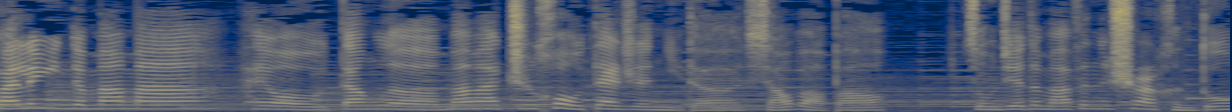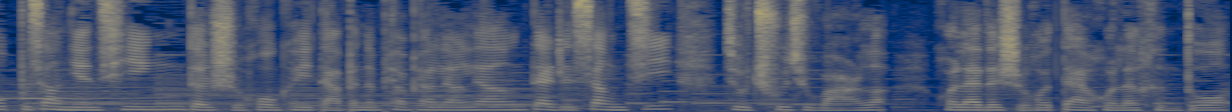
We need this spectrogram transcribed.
怀了孕的妈妈，还有当了妈妈之后带着你的小宝宝，总觉得麻烦的事儿很多，不像年轻的时候可以打扮得漂漂亮亮，带着相机就出去玩了。回来的时候带回来很多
